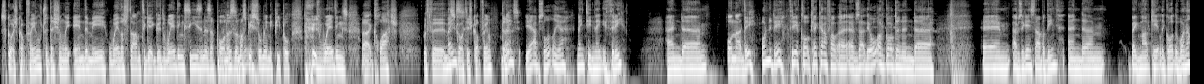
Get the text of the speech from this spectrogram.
Scottish Cup final traditionally end of May. Weather's starting to get good. Wedding season is upon us. There must be so many people whose weddings uh, clash with the, the Scottish Cup final. Did it? Mine's- yeah, absolutely, yeah. 1993. And um, On that day. on the day, three o'clock kickoff, I, I was at the altar, Gordon, and uh, um, I was against Aberdeen, and um, Big Mark Hateley got the winner.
